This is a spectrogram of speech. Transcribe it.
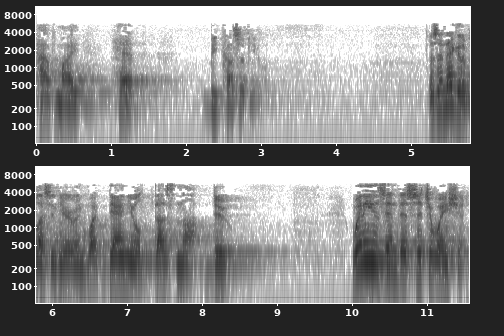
have my head because of you. There's a negative lesson here in what Daniel does not do. When he is in this situation,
